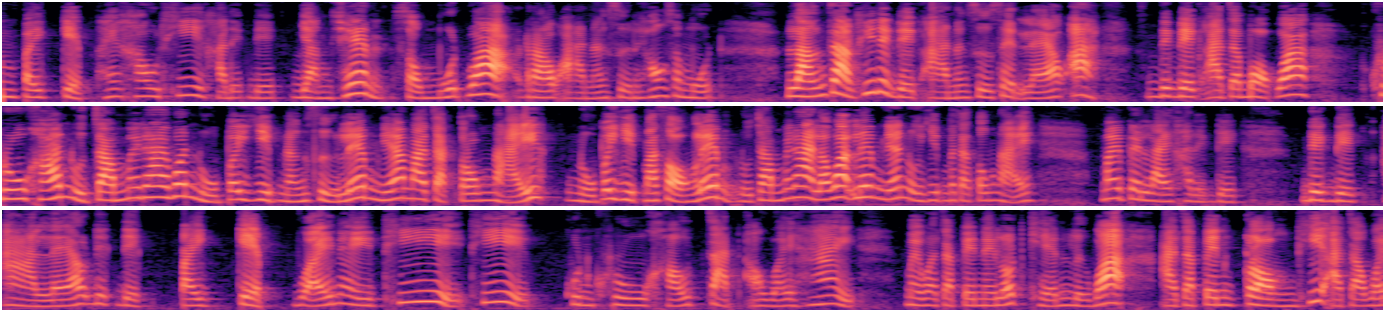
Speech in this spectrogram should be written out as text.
ำไปเก็บให้เข้าที่ค่ะเด็กๆ อย่างเช่น สมมุติว่าเราอ่านหนังสือในห้องสมุด หลังจากที่เด็กๆ อ่านหนังสือเสร็จแล้วอะเด็กๆ อาจจะบอกว่า ครูคะหนูจำไม่ได้ว่าหนูไปหยิบหนังสือเล่มนี้มาจากตรงไหน หนูไปหยิบมาสองเล่มหนูจำไม่ได้แล้วว่าเล่มนี้หนูหยิบมาจากตรงไหน ไม่เป็นไรค่ะเด็ก ๆ เด็ก ๆ อ่านแล้วเด็ก ๆ ไปเก็บไว้ในที่ที่คุณครูเขาจัดเอาไว้ให้ ไม่ว่าจะเป็นในรถเข็น หรือว่าอาจจะเป็นกล่องที่อาจจะไว้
